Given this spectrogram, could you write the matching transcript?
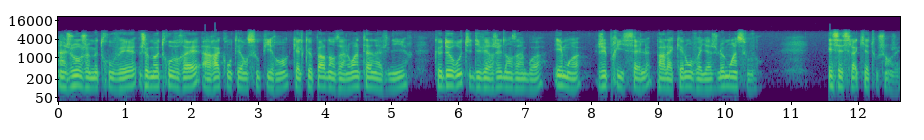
Un jour, je me, trouvais, je me trouverais à raconter en soupirant, quelque part dans un lointain avenir, que deux routes divergeaient dans un bois, et moi, j'ai pris celle par laquelle on voyage le moins souvent. Et c'est cela qui a tout changé.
